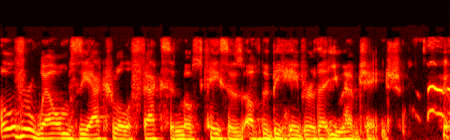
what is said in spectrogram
overwhelms the actual effects in most cases of the behavior that you have changed.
